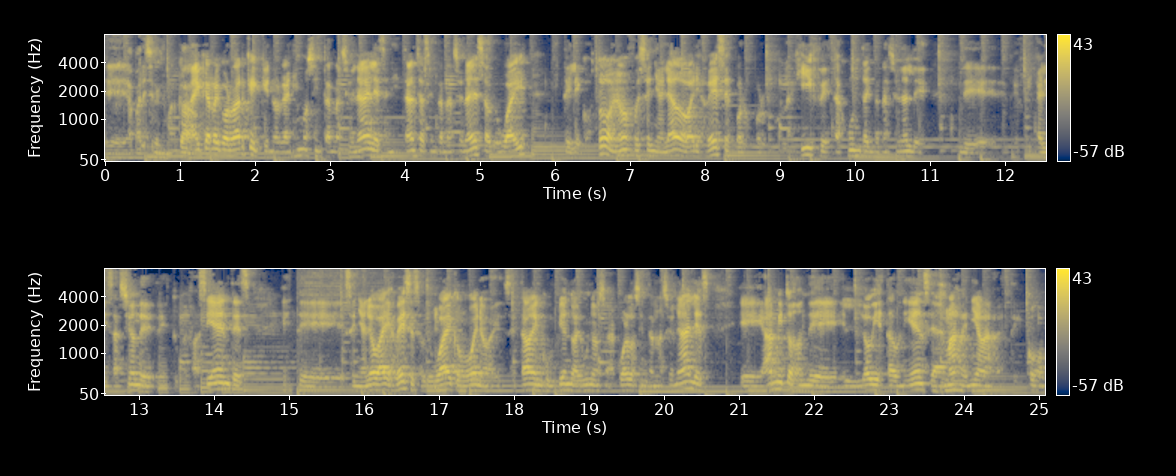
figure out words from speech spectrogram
eh, aparecer en el mercado. Hay que recordar que, que en organismos internacionales, en instancias internacionales, a Uruguay este, le costó, ¿no? Fue señalado varias veces por, por- por la JIFE, esta Junta Internacional de, de- de Fiscalización de, de Estupefacientes. Este, señaló varias veces a Uruguay como, bueno, eh, se estaban incumpliendo algunos acuerdos internacionales, eh, ámbitos donde el lobby estadounidense además venía este, como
